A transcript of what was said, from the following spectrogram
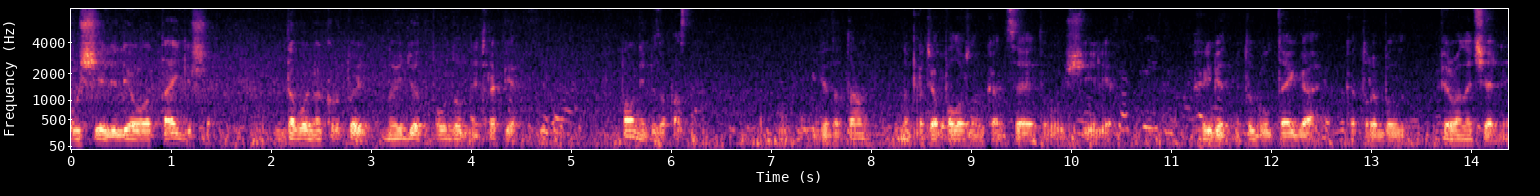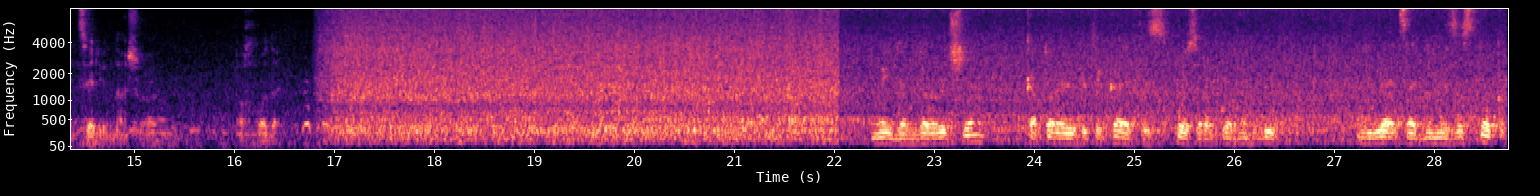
в ущелье Левого Тайгиша довольно крутой, но идет по удобной тропе. Вполне безопасно. Где-то там, на противоположном конце этого ущелья, хребет Метугул Тайга, который был первоначальной целью нашего похода. Мы идем вдоль ручья, который вытекает из озера Горных Дуб и является одним из истоков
